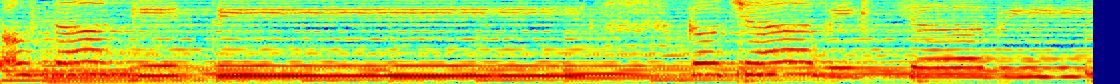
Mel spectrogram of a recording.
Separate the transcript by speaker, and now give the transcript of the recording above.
Speaker 1: kau sakiti Kau cabik-cabik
